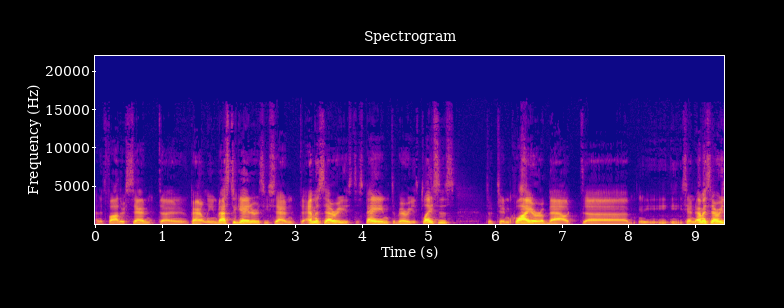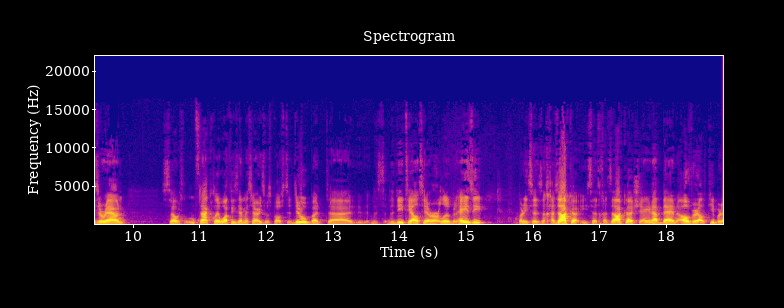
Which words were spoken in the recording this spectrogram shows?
and his father sent uh, apparently investigators, he sent emissaries to Spain, to various places, to, to inquire about, uh, he, he, sent emissaries around. So it's not clear what these emissaries were supposed to do, but uh, the, details here are a little bit hazy. But he says, Chazaka, he says, Chazaka, Shein haben over el kibur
